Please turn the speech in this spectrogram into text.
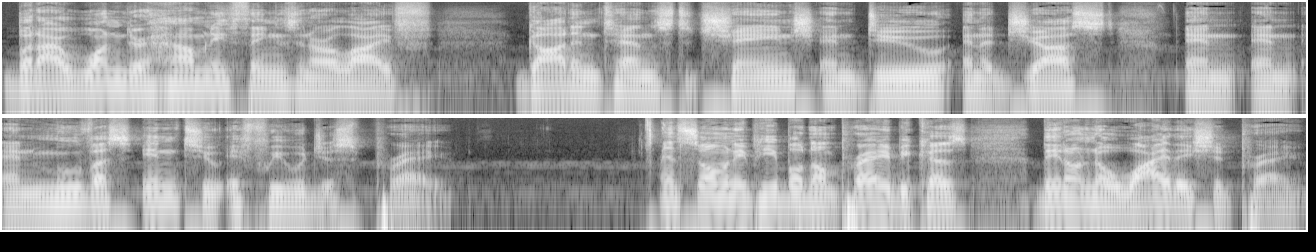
But I wonder how many things in our life God intends to change and do and adjust and and and move us into if we would just pray. And so many people don't pray because they don't know why they should pray.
